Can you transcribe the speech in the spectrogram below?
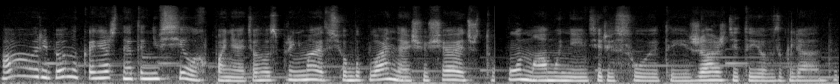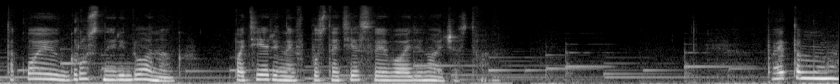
А ребенок, конечно, это не в силах понять. Он воспринимает все буквально, ощущает, что он маму не интересует и жаждет ее взгляда. Такой грустный ребенок, потерянный в пустоте своего одиночества. Поэтому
